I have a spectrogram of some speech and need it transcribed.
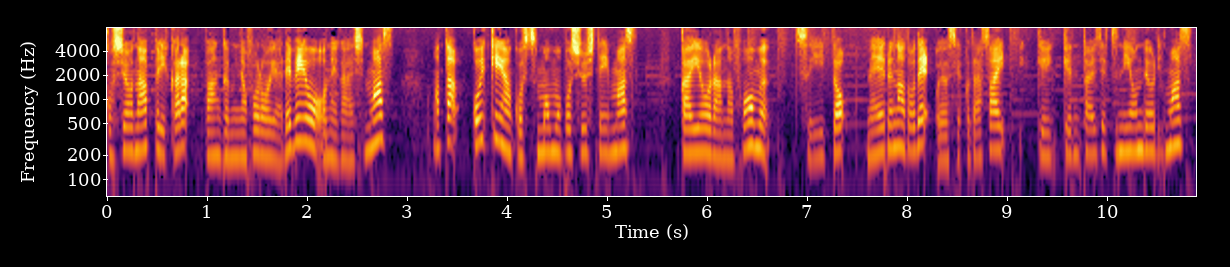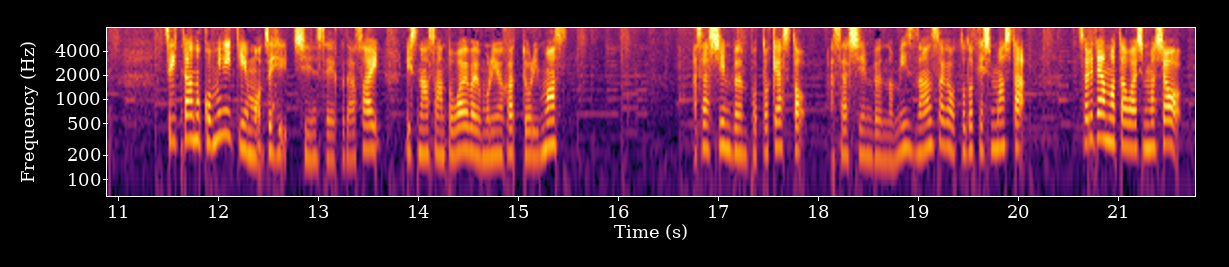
ご使用のアプリから番組のフォローやレビューをお願いしますまたご意見やご質問も募集しています概要欄のフォームツイートメールなどでお寄せください一件一件大切に読んでおりますツイッターのコミュニティもぜひ申請ください。リスナーさんとワイワイ盛り上がっております。朝日新聞ポッドキャスト朝日新聞の水野あんさがお届けしました。それではまたお会いしましょう。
